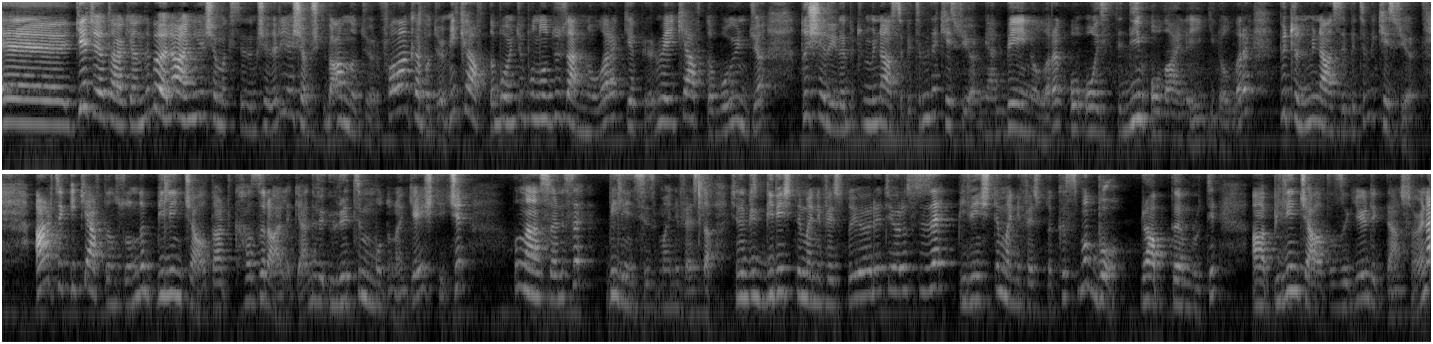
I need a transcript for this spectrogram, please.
ee, gece yatarken de böyle aynı yaşamak istediğim şeyleri yaşamış gibi anlatıyorum falan kapatıyorum. İki hafta boyunca bunu düzenli olarak yapıyorum ve iki hafta boyunca dışarıyla bütün münasebetimi de kesiyorum. Yani beyin olarak o, o istediğim olayla ilgili olarak bütün münasebetimi kesiyorum. Artık iki haftanın sonunda bilinçaltı artık hazır hale geldi ve üretim moduna geçtiği için Bundan sonrası bilinçsiz manifesto. Şimdi biz bilinçli manifestoyu öğretiyoruz size. Bilinçli manifesto kısmı bu. Yaptığım rutin. Ama bilinçaltınıza girdikten sonra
